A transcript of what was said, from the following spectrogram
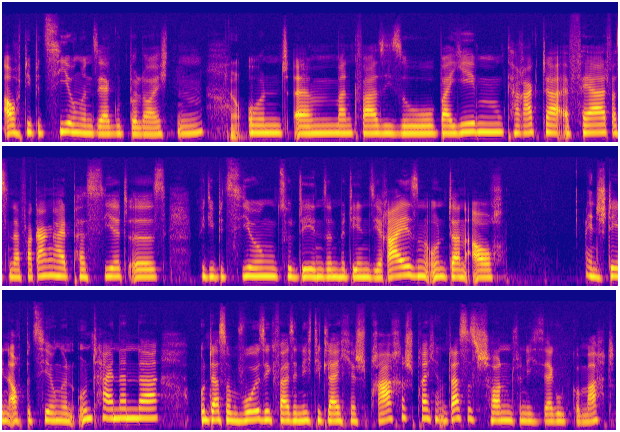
auch die Beziehungen sehr gut beleuchten. Ja. Und ähm, man quasi so bei jedem Charakter erfährt, was in der Vergangenheit passiert ist, wie die Beziehungen zu denen sind, mit denen sie reisen und dann auch entstehen auch Beziehungen untereinander und das, obwohl sie quasi nicht die gleiche Sprache sprechen. Und das ist schon, finde ich, sehr gut gemacht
